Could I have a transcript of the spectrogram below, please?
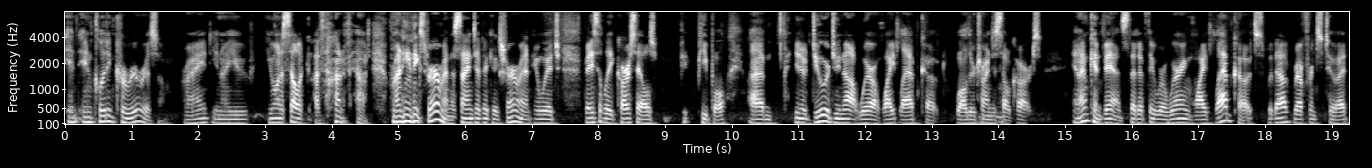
in, including careerism. Right? You know, you you want to sell. A, I've thought about running an experiment, a scientific experiment, in which basically car sales p- people, um, you know, do or do not wear a white lab coat while they're trying to sell cars. And I'm convinced that if they were wearing white lab coats without reference to it,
